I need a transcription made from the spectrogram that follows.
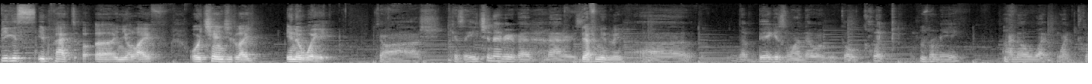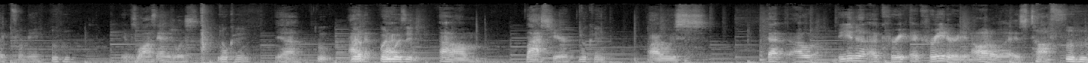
biggest impact uh, in your life, or changed it like in a way? Gosh, because each and every event matters. Definitely. Uh, the biggest one that would go click for Mhm. me, I know what went click for me. Mhm. It was Los Angeles. Okay. Yeah. When, I- when I- was it? Um, last year, Okay. I was that I, being a, a, crea- a creator in Ottawa is tough. hmm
